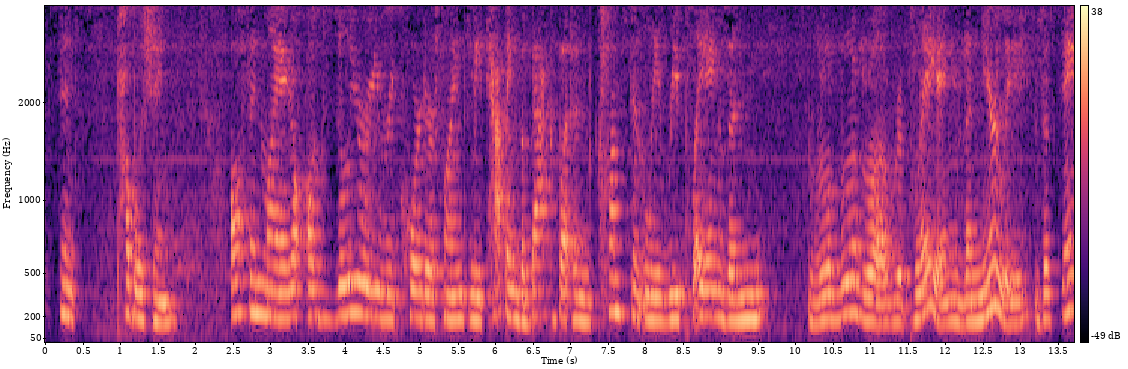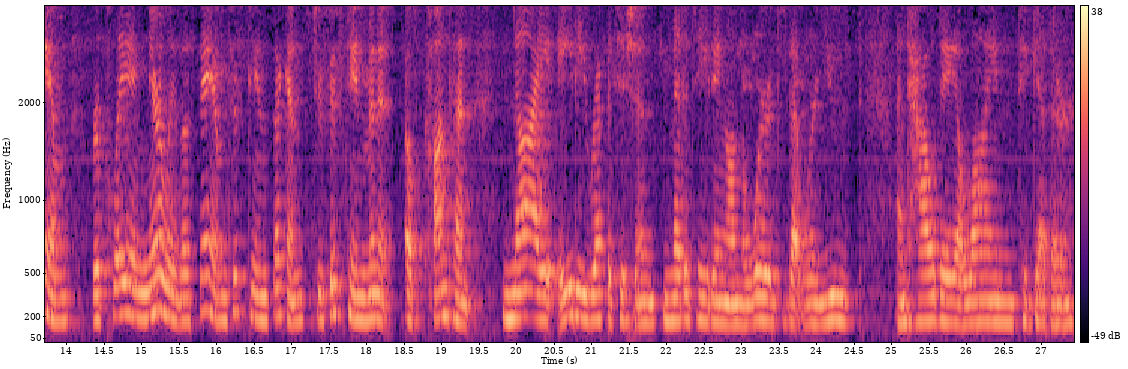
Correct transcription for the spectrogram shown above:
since publishing. Often my auxiliary recorder finds me tapping the back button constantly replaying the blah, blah, blah, replaying the nearly the same replaying nearly the same 15 seconds to 15 minutes of content nigh 80 repetitions meditating on the words that were used and how they align together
